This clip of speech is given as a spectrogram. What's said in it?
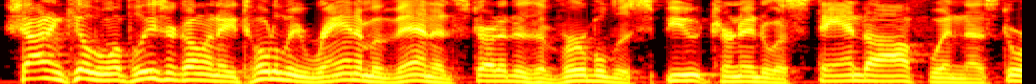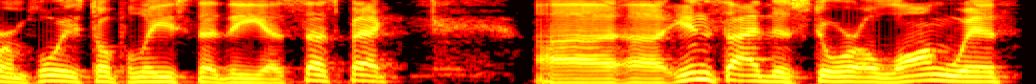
shot and killed what police are calling a totally random event. It started as a verbal dispute, turned into a standoff when uh, store employees told police that the uh, suspect uh, uh, inside the store, along with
